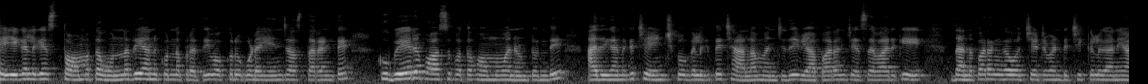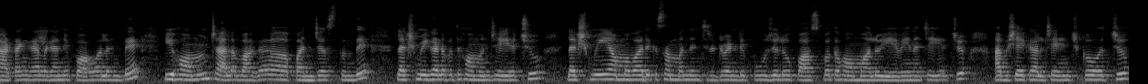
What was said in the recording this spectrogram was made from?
చేయగలిగే స్తోమత ఉన్నది అనుకున్న ప్రతి ఒక్కరు కూడా ఏం చేస్తారంటే కుబేర పాశుపత హోమం అని ఉంటుంది. అది కనుక చేయించుకోగలిగితే చాలా మంచిది. వ్యాపారం చేసేవారికి ధనపరంగా వచ్చేటువంటి చిక్కులు కానీ ఆటంకాలు కానీ పోవాలంటే ఈ హోమం చాలా బాగా పనిచేస్తుంది. లక్ష్మీ గణపతి హోమం చేయొచ్చు. లక్ష్మీ అమ్మవారికి సంబంధించినటువంటి పూజలు పాశుపత హోమాలు ఏవైనా చేయొచ్చు. అభిషేకాలు చేయించుకోవచ్చు.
